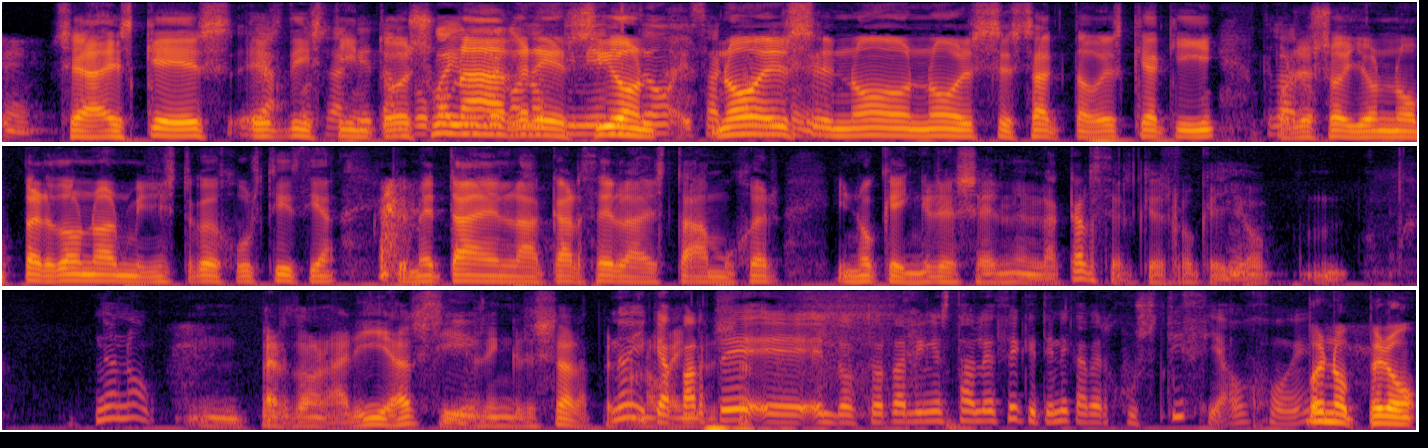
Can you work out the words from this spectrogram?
O sea, es que es, es distinto, es una agresión, no es, no, no es exacto, es que aquí, por eso yo no perdono al ministro de Justicia que meta en la cárcel a esta mujer y no que ingrese en la cárcel, que es lo que yo no, no. Mm, perdonaría si él ingresara. Pero no, y que aparte eh, el doctor también establece que tiene que haber justicia, ojo. ¿eh? Bueno, pero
